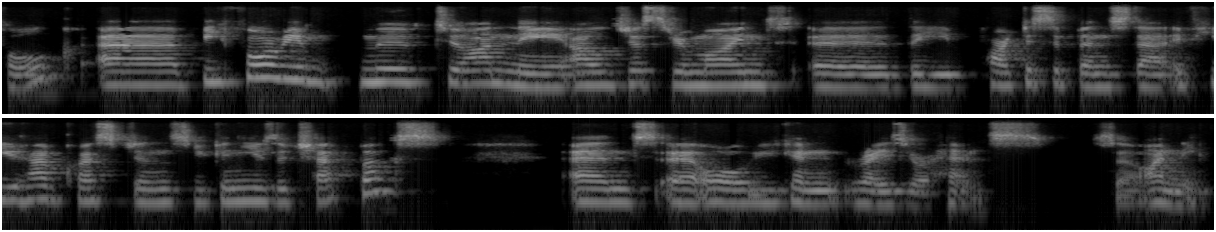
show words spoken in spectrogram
talk. Uh, before we move to Anni, I'll just remind uh, the participants that if you have questions, you can use the chat box and uh, or you can raise your hands. So Anni.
